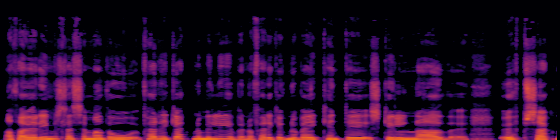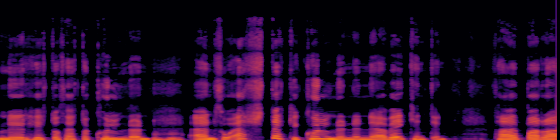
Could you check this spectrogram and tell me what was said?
að það er ímislega sem að þú ferði gegnum í lífun og ferði gegnum veikendi skilnað, uppsagnir hitt og þetta kulnun mm -hmm. en þú ert ekki kulnunin eða veikendin það er bara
